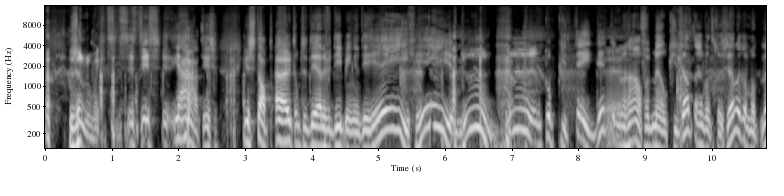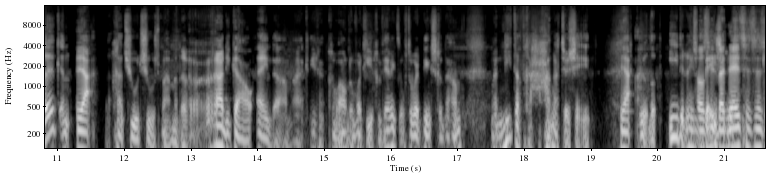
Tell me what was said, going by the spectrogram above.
Zo noem ik het. Het is, het is- ja, het is, je stapt uit op de derde verdieping en je hé, hé, doe, doe, een kopje thee, dit en een halve melkje dat en wat gezellig en wat leuk. En Ja, dan gaat Sjoerd Sjoerdsma met een radicaal einde aanmaken. Die gaat gewoon, er wordt hier gewerkt of er wordt niks gedaan. Maar niet dat gehangen tussenin. Ja. Ik wil dat iedereen zoals hij bij bezig is.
